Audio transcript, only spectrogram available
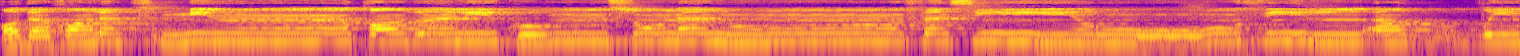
قد خلت من قبلكم سنن فسيروا في الأرض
